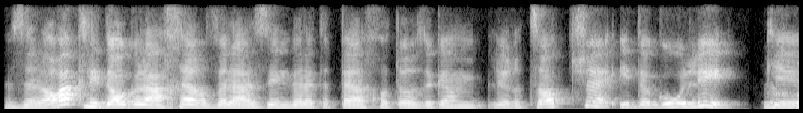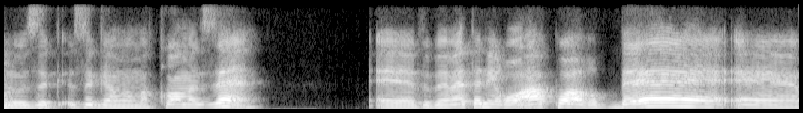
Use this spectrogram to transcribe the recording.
זה לא רק לדאוג לאחר ולהאזין ולטפח אותו, זה גם לרצות שידאגו לי. נכון. כאילו, זה, זה גם המקום הזה. אה, ובאמת אני רואה פה הרבה אה,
